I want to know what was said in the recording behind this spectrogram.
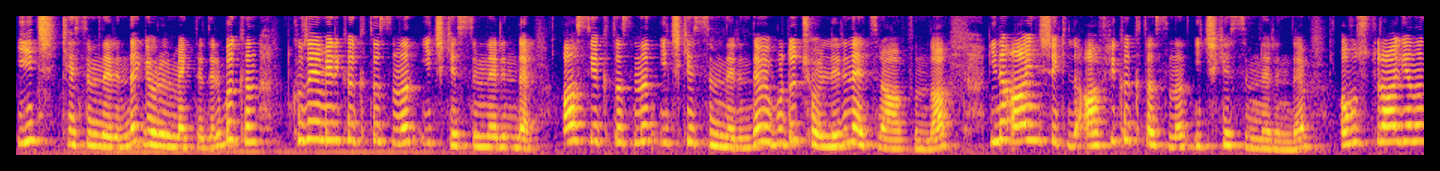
iç kesimlerinde görülmektedir. Bakın Kuzey Amerika kıtasının iç kesimlerinde, Asya kıtasının iç kesimlerinde ve burada çöllerin etrafında. Yine aynı şekilde Afrika kıtasının iç kesimlerinde, Avustralya'nın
